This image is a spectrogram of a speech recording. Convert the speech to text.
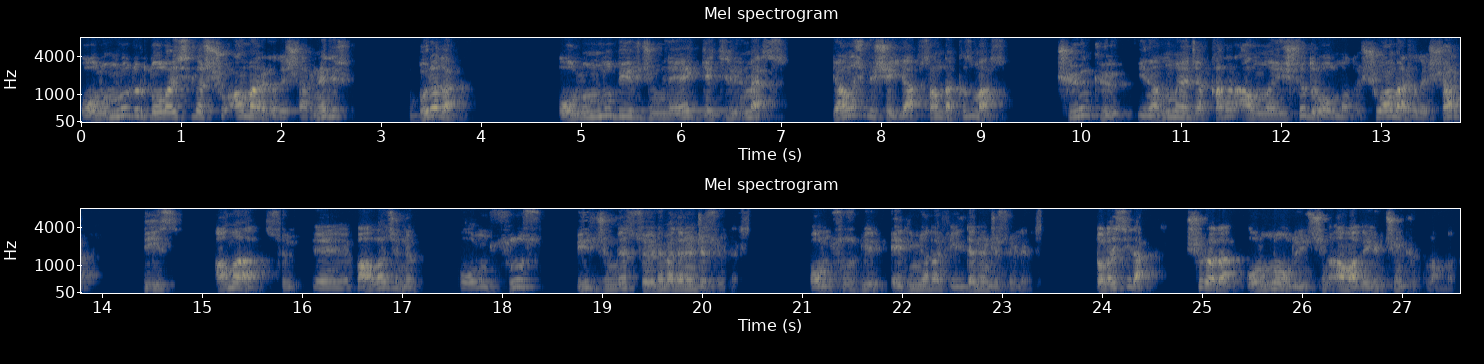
Olumludur. Dolayısıyla şu ama arkadaşlar nedir? Burada olumlu bir cümleye getirilmez. Yanlış bir şey yapsan da kızmaz. Çünkü inanılmayacak kadar anlayışlıdır olmalı. Şu ama arkadaşlar biz ama e, bağlacını olumsuz bir cümle söylemeden önce söyleriz. Olumsuz bir edim ya da fiilden önce söyleriz. Dolayısıyla şurada olumlu olduğu için ama değil çünkü kullanmadım.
